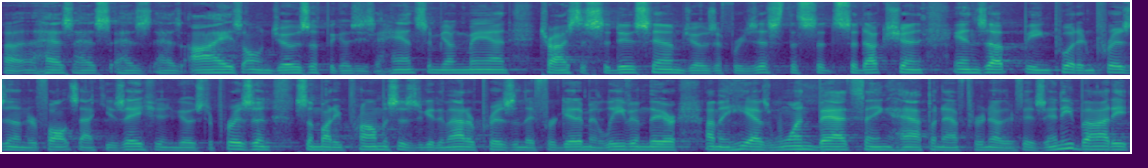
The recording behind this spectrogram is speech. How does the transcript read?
uh, has, has, has, has eyes on Joseph because he's a handsome young man, tries to seduce him. Joseph resists the seduction ends up being put in prison under false accusation, goes to prison. Somebody promises to get him out of prison. They forget him and leave him there. I mean, he has one bad thing happen after another. If there's anybody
